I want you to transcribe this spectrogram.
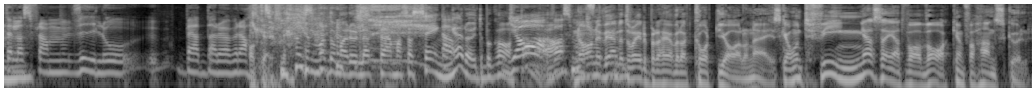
ställas fram vilobäddar överallt. Okej. De har rullat fram massa sängar då ute på gatan. Ja, vad som Nu har ni vänt och på det här, jag vill ha ett kort ja eller nej. Ska hon tvinga sig att vara vaken för hans skull?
